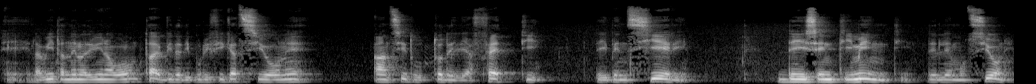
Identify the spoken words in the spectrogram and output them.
E la vita nella divina volontà è vita di purificazione anzitutto degli affetti, dei pensieri, dei sentimenti, delle emozioni,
